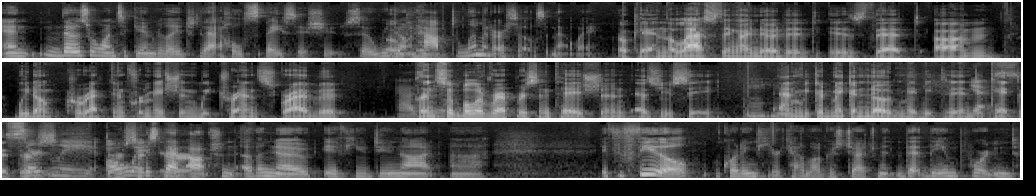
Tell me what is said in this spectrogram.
And those were once again related to that whole space issue. So we don't have to limit ourselves in that way. Okay, and the last thing I noted is that um, we don't correct information. We transcribe it, As principle of representation, as you see. And we could make a note maybe to indicate that there's, certainly there's always that error. option of a note if you do not, uh, if you feel, according to your cataloger's judgment, that the important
